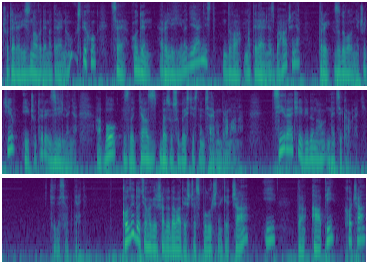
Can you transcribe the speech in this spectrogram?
Чотири різновиди матеріального успіху це 1. релігійна діяльність, 2. матеріальне збагачення, 3. задоволення чуттів і 4. звільнення або злиття з безособистісним сяйвом брамана. Ці речі відданого не цікавлять. 65. Коли до цього вірша додавати ще сполучники ча і та апі, хоча,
